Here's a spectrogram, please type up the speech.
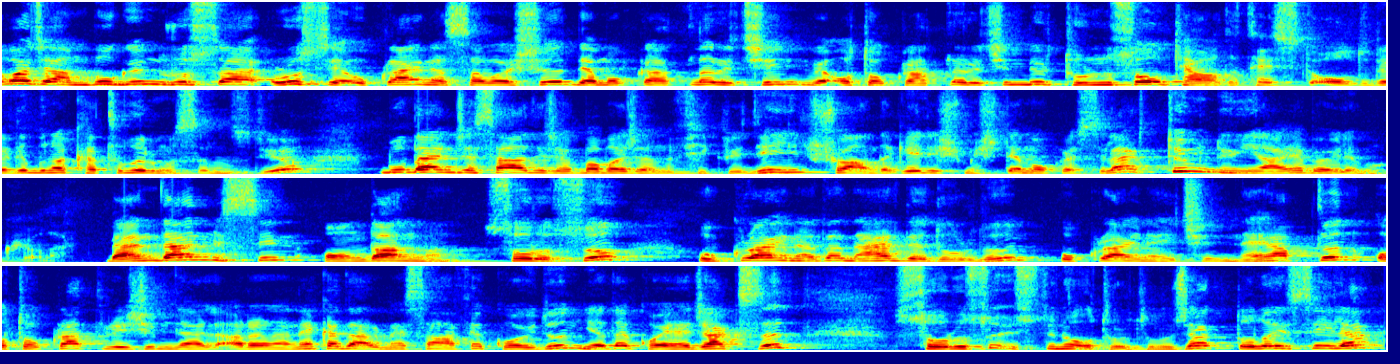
Babacan bugün Rusya Rusya-Ukrayna savaşı demokratlar için ve otokratlar için bir turnusol kağıdı testi oldu dedi. Buna katılır mısınız diyor. Bu bence sadece Babacan'ın fikri değil. Şu anda gelişmiş demokrasiler tüm dünyaya böyle bakıyorlar. Benden misin, ondan mı sorusu Ukrayna'da nerede durdun, Ukrayna için ne yaptın, otokrat rejimlerle arana ne kadar mesafe koydun ya da koyacaksın sorusu üstüne oturtulacak. Dolayısıyla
